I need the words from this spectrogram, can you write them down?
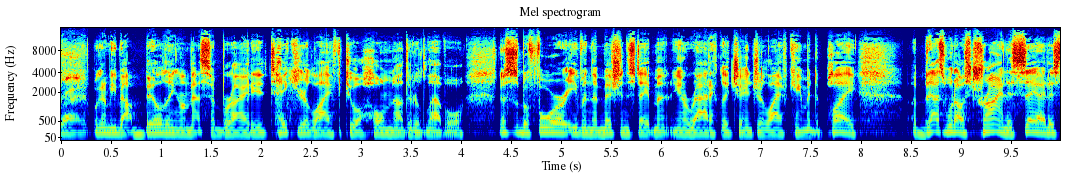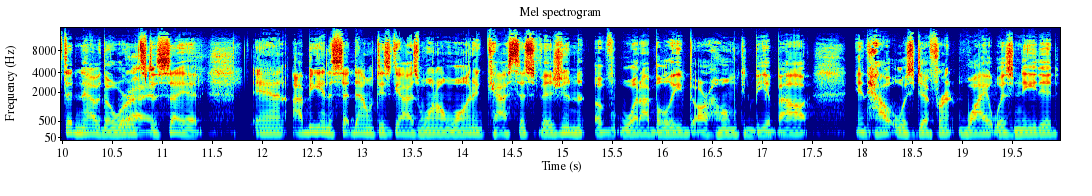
Right. We're going to be about building on that sobriety to take your life to a whole nother level. This is before even the mission statement, you know, radically change your life came into play. Uh, That's what I was trying to say. I just didn't have the words Right. to say it. And I began to sit down with these guys one on one and cast this vision of what I believed our home could be about and how it was different, why it was needed,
